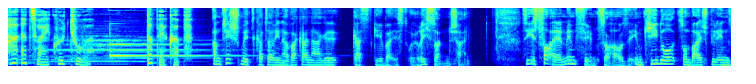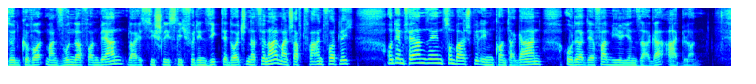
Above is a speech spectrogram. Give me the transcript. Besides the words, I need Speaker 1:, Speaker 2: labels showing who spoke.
Speaker 1: HR2 Kultur. Doppelkopf.
Speaker 2: Am Tisch mit Katharina Wackernagel, Gastgeber ist Ulrich Sonnenschein. Sie ist vor allem im Film zu Hause. Im Kino, zum Beispiel in Sönke Wortmanns Wunder von Bern, da ist sie schließlich für den Sieg der deutschen Nationalmannschaft verantwortlich. Und im Fernsehen zum Beispiel in Kontergan oder der Familiensaga Adlon.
